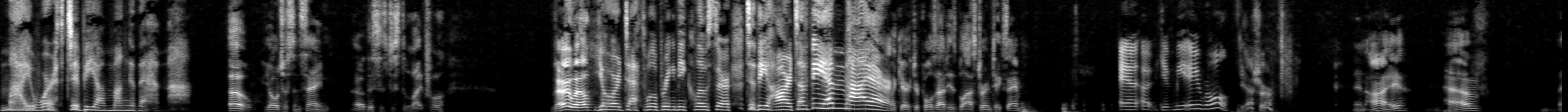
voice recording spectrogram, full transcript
my worth to be among them. Oh, you're just insane. Oh, this is just delightful. Very well. Your death will bring me closer to the heart of the Empire. My character pulls out his blaster and takes aim. And uh, give me a roll. Yeah, sure. And I have a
